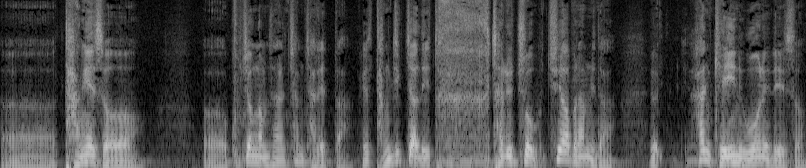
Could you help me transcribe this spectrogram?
어, 당에서 어, 국정감사를 참 잘했다. 그래서 당직자들이 다 자료 취업, 취합을 합니다. 한 개인 의원에 대해서.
